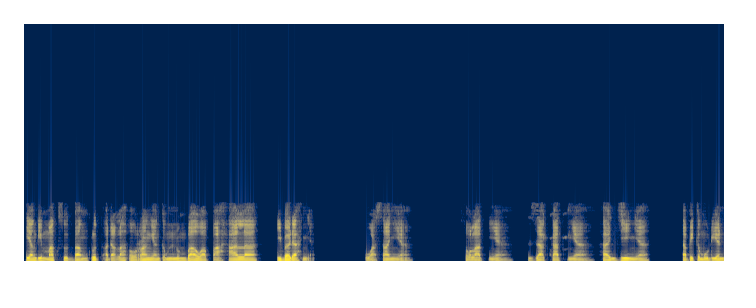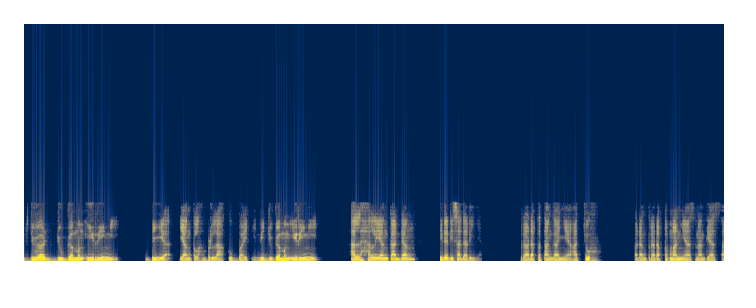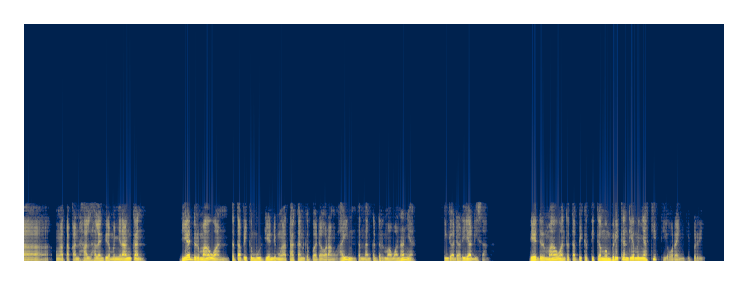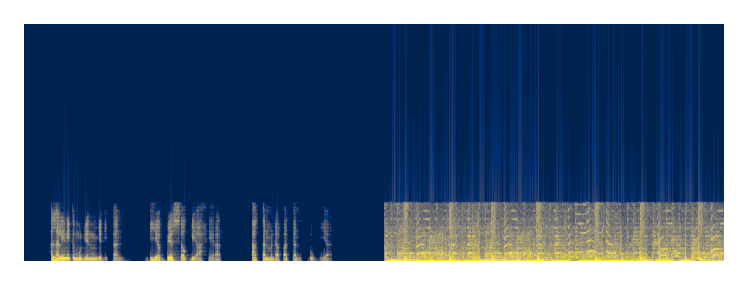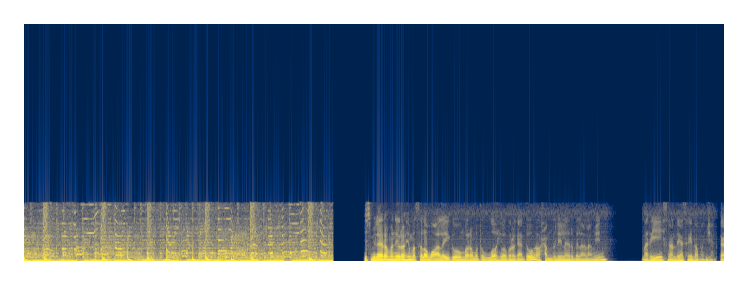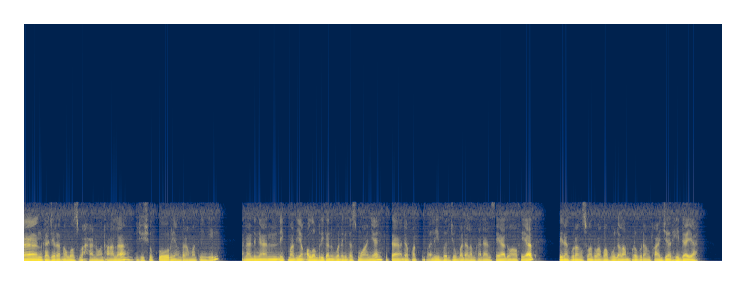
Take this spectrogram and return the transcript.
yang dimaksud bangkrut adalah orang yang kemudian membawa pahala ibadahnya, puasanya, sholatnya, zakatnya, hajinya, tapi kemudian dia juga mengiringi dia yang telah berlaku baik ini juga mengiringi hal-hal yang kadang tidak disadarinya. Terhadap tetangganya, acuh, kadang terhadap temannya senantiasa mengatakan hal-hal yang tidak menyenangkan. Dia dermawan, tetapi kemudian dia mengatakan kepada orang lain tentang kedermawanannya, sehingga ada ria di sana. Dia dermawan, tetapi ketika memberikan dia menyakiti orang yang diberi. Hal-hal ini kemudian menjadikan dia besok di akhirat akan mendapatkan kerugian. Bismillahirrahmanirrahim. Assalamualaikum warahmatullahi wabarakatuh. Alhamdulillahirrahmanirrahim. Mari senantiasa kita panjatkan kehadiran Allah Subhanahu wa taala, puji syukur yang teramat tinggi karena dengan nikmat yang Allah berikan kepada kita semuanya, kita dapat kembali berjumpa dalam keadaan sehat walafiat, tidak kurang suatu apa pun dalam program Fajar Hidayah.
